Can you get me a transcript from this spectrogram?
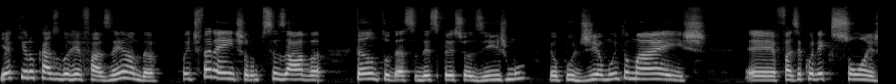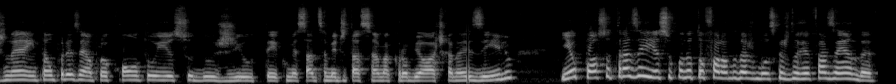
E aqui no caso do Refazenda, foi diferente, eu não precisava tanto desse preciosismo, eu podia muito mais é, fazer conexões, né? Então, por exemplo, eu conto isso do Gil ter começado essa meditação macrobiótica no exílio, e eu posso trazer isso quando eu estou falando das músicas do Refazenda,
